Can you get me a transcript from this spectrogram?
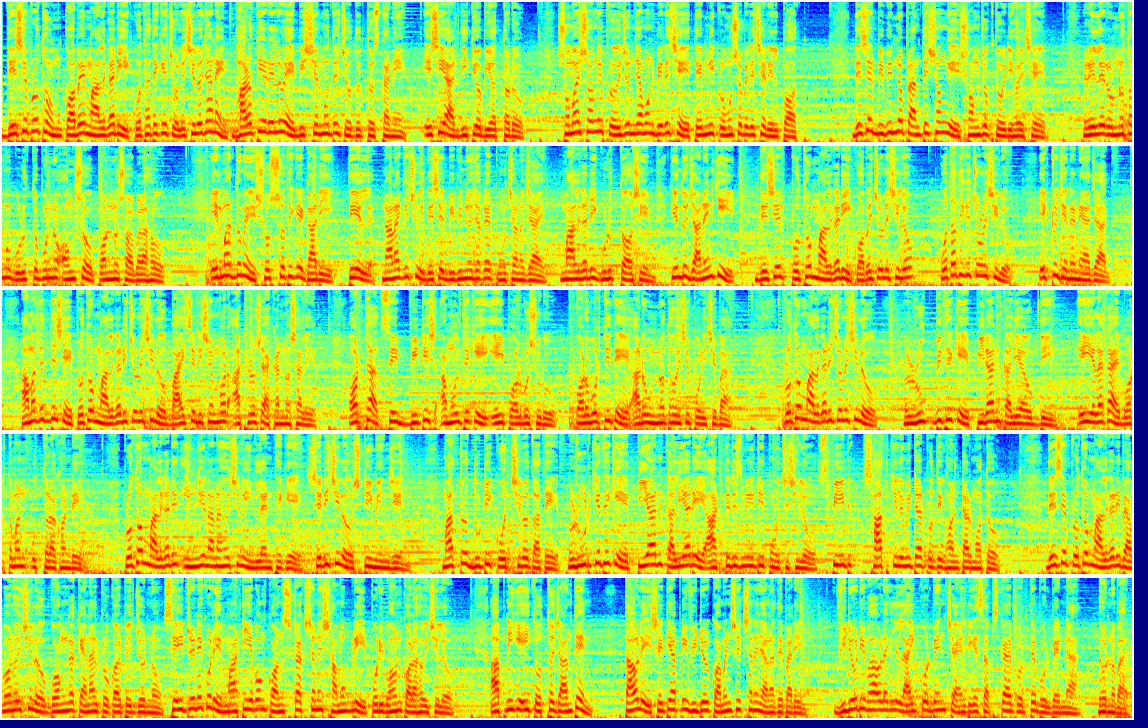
দেশে প্রথম কবে মালগাড়ি কোথা থেকে চলেছিল জানেন? ভারতীয় রেলওয়ে বিশ্বের মধ্যে চতুর্থ স্থানে, এশিয়ার দ্বিতীয় বৃহত্তর। সময়ের সঙ্গে প্রয়োজন যেমন বেড়েছে, তেমনি ক্রমশ বেড়েছে রেলপথ। দেশের বিভিন্ন প্রান্তের সঙ্গে সংযোগ তৈরি হয়েছে। রেলের অন্যতম গুরুত্বপূর্ণ অংশ পণ্য সরবরাহ। এর মাধ্যমে শস্য থেকে গাড়ি, তেল, নানা কিছুই দেশের বিভিন্ন জায়গায় পৌঁছানো যায়। মালগাড়ি গুরুত্ব অসীম। কিন্তু জানেন কি, দেশের প্রথম মালগাড়ি কবে চলেছিল, কোথা থেকে চলেছিল, একটু জেনে নেওয়া যাক। আমাদের দেশে প্রথম মালগাড়ি চলেছিল বাইশে ডিসেম্বর আঠেরোশো একান্ন সালে। অর্থাৎ সেই ব্রিটিশ আমল থেকে এই পর্ব শুরু। পরবর্তীতে আরও উন্নত হয়েছে পরিষেবা। প্রথম মালগাড়ি চলেছিল রুকবি থেকে পিরান কালিয়া অবধি, এই এলাকায় বর্তমান উত্তরাখণ্ডে। প্রথম মালগাড়ির ইঞ্জিন আনা হয়েছিল ইংল্যান্ড থেকে, সেটি ছিল স্টিম ইঞ্জিন। মাত্র দুটি কোচ ছিল তাতে। রুড়কি থেকে পিয়ান কালিয়ারে আটত্রিশ মিনিটে পৌঁছেছিল, স্পিড সাত কিলোমিটার প্রতি ঘণ্টার মতো। দেশে প্রথম মালগাড়ি ব্যবহার হয়েছিল গঙ্গা ক্যানাল প্রকল্পের জন্য। সেই ট্রেনে করে মাটি এবং কনস্ট্রাকশনের সামগ্রী পরিবহন করা হয়েছিল। আপনি কি এই তথ্য জানতেন? তাহলে সেটি আপনি ভিডিওর কমেন্ট সেকশনে জানাতে পারেন। ভিডিওটি ভালো লাগলে লাইক করবেন চ্যানেলটিকে সাবস্ক্রাইব করতে ভুলবেন না। ধন্যবাদ।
